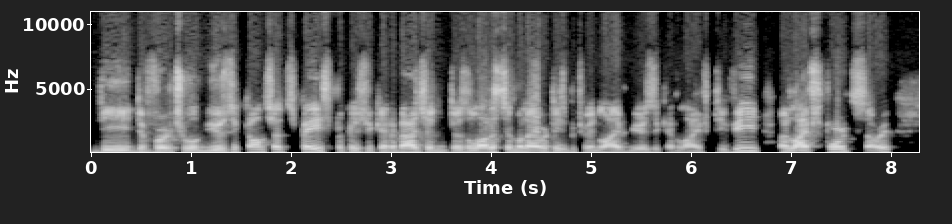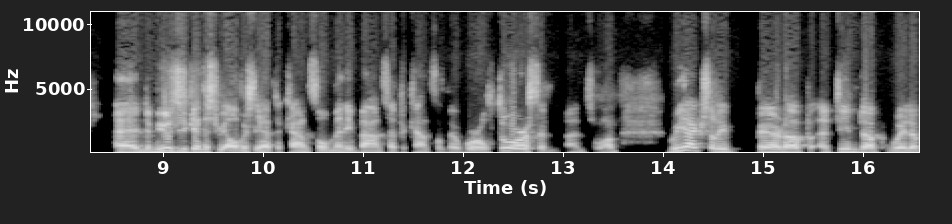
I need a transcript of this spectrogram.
the, the virtual music concert space because you can imagine there's a lot of similarities between live music and live TV, or live sports, sorry. And the music industry obviously had to cancel, many bands had to cancel their world tours and, and so on. We actually paired up, uh, teamed up with a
